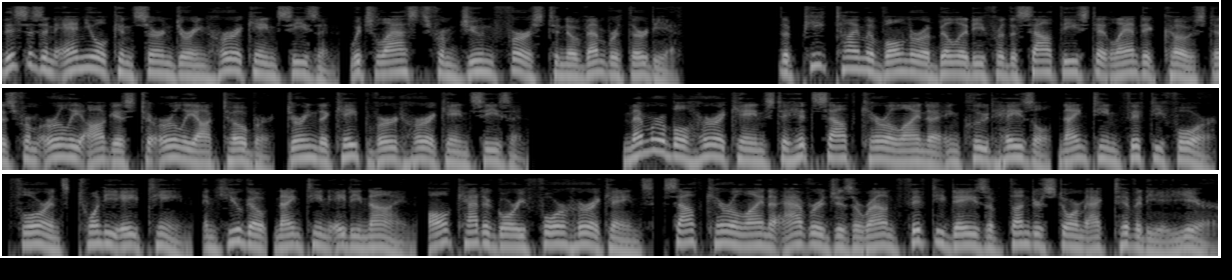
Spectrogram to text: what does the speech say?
This is an annual concern during hurricane season, which lasts from June 1 to November 30. The peak time of vulnerability for the southeast Atlantic coast is from early August to early October, during the Cape Verde hurricane season. Memorable hurricanes to hit South Carolina include Hazel 1954, Florence 2018, and Hugo 1989, all category 4 hurricanes. South Carolina averages around 50 days of thunderstorm activity a year.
